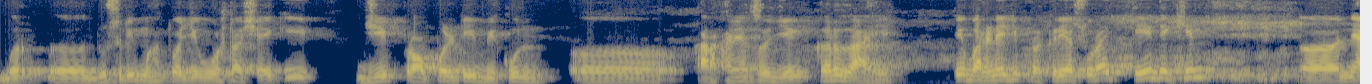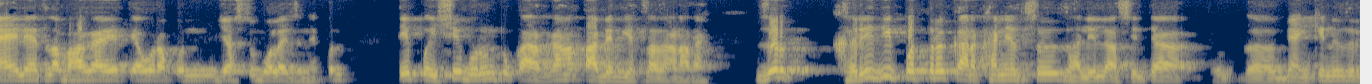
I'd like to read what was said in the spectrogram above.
बरं दुसरी महत्त्वाची गोष्ट अशी आहे की जी प्रॉपर्टी विकून कारखान्याचं जे कर्ज आहे ते भरण्याची प्रक्रिया सुरू आहे ते देखील न्यायालयातला भाग आहे त्यावर आपण जास्त बोलायचं नाही. पण ते पैसे भरून तो कारखाना ताब्यात घेतला जाणार आहे. जर खरेदी पत्र कारखान्याचं झालेलं असेल त्या बँकेनं बँकेने जर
